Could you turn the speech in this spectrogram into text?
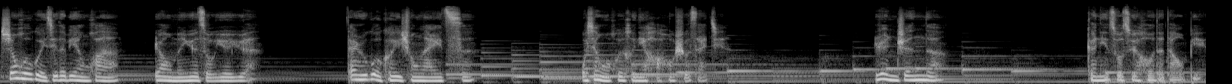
生活轨迹的变化让我们越走越远，但如果可以重来一次，我想我会和你好好说再见，认真的跟你做最后的道别。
